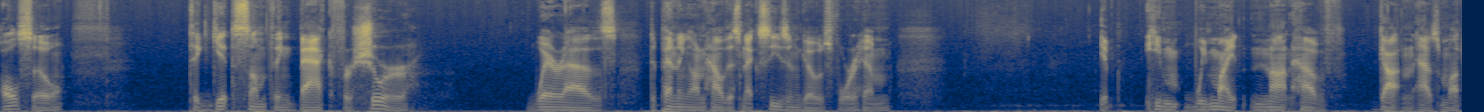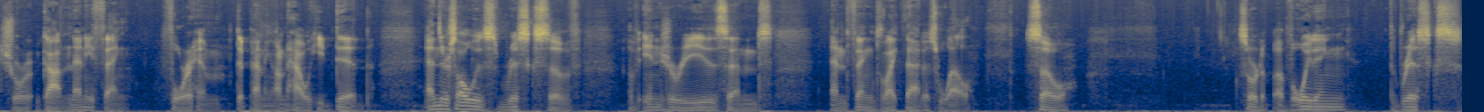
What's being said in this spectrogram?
also to get something back for sure. Whereas, depending on how this next season goes for him, he we might not have gotten as much or gotten anything for him, depending on how he did. And there's always risks of of injuries and and things like that as well. So sort of avoiding the risks,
